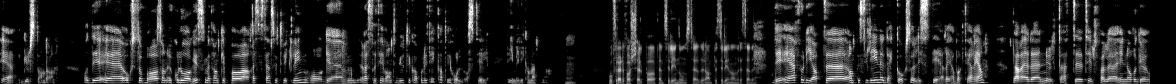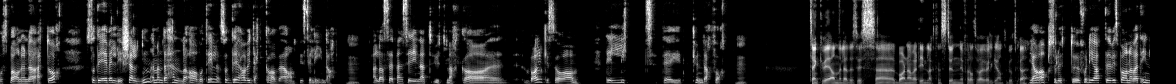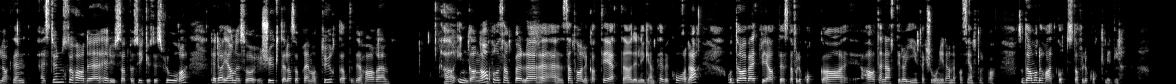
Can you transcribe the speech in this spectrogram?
er gullstandarden. Og det er også bra sånn økologisk med tanke på resistensutvikling og eh, restriktiv antibiotikapolitikk at vi holder oss til de medikamentene. Mm. Hvorfor er det forskjell på penicillin noen steder og ampicillin andre steder? Det er fordi at uh, ampicillin dekker også listeria-bakterien. Der er det null til ett eh, tilfelle i Norge hos barn under ett år. Så det er veldig sjelden, men det hender av og til. Så det har vi dekka av ampicillin, da. Mm. Ellers er penicillin et utmerka eh, valg, så det er litt Det er kun derfor. Mm. Tenker vi annerledes hvis eh, barnet har vært innlagt en stund i forhold til hva vi velger antibiotika? Ja, absolutt. Fordi at eh, hvis barnet har vært innlagt en, en stund, så det, er det utsatt for sykehusets flora. Det er da gjerne så sjukt eller så prematurt at det har, eh, har innganger, f.eks. Sentrale kateter, det ligger en PVK der. Og da vet vi at stafylokokker har tendens til å gi infeksjon i denne pasientgruppa. Så da må du ha et godt stafylokokkmiddel.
